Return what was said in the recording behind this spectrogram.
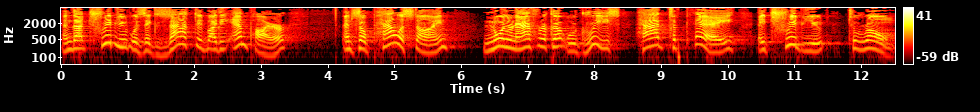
And that tribute was exacted by the empire. And so Palestine, Northern Africa, or Greece had to pay a tribute to Rome.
